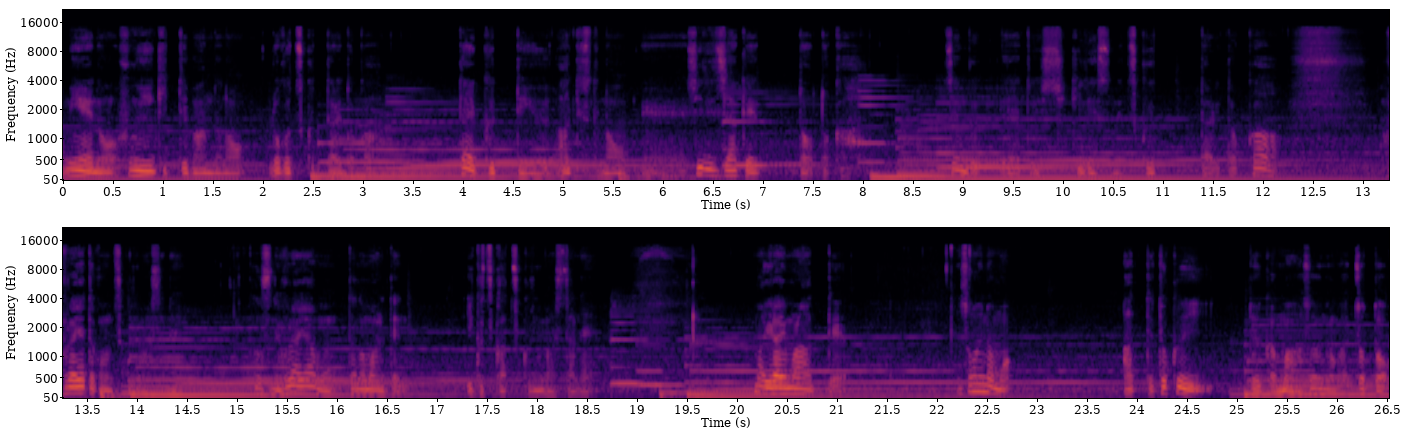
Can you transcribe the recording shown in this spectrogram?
三重の雰囲気っていうバンドのロゴ作ったりとか大工っていうアーティストの、えー、CD ジャケットとか全部、えーと、一式ですね作ったりとか。フライヤーとかも作りましたね。そうですね。フライヤーも頼まれていくつか作りましたね。まあ依頼もらって。そういうのもあって得意というかまあそういうのがちょっと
